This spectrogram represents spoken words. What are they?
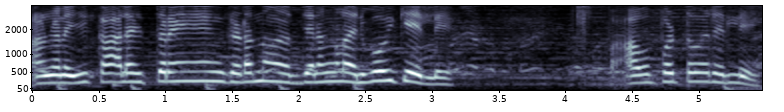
അങ്ങനെ ഈ കാലം ഇത്രയും കിടന്ന് ജനങ്ങൾ അനുഭവിക്കുകയല്ലേ? പാവപ്പെട്ടവരല്ലേ?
